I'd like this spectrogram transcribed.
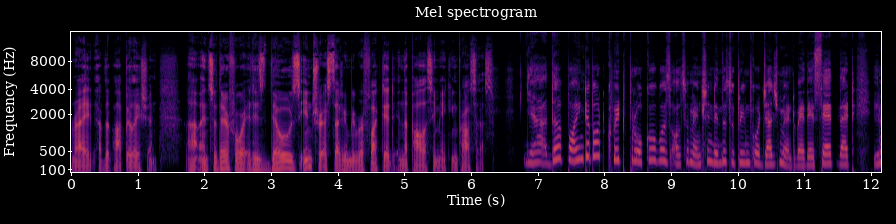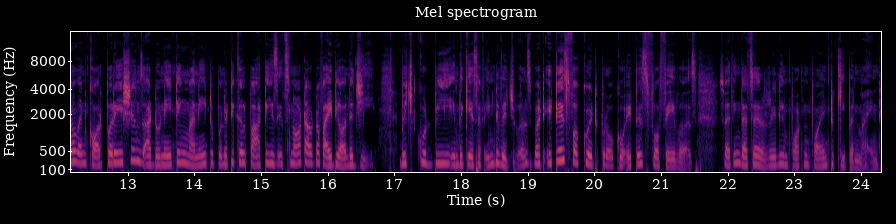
right of the population. Uh, and so therefore it is those interests that are going to be reflected in the policy making process yeah, the point about quid pro quo was also mentioned in the Supreme Court judgment, where they said that, you know, when corporations are donating money to political parties, it's not out of ideology, which could be in the case of individuals, but it is for quid pro quo, it is for favors. So I think that's a really important point to keep in mind.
